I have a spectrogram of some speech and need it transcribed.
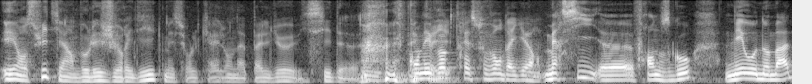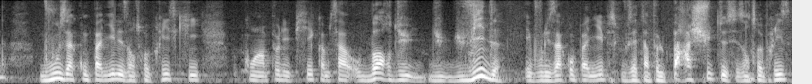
Et ensuite, il y a un volet juridique, mais sur lequel on n'a pas lieu ici de. Qu'on évoque très souvent d'ailleurs. Merci euh, Franz Go, néo-nomade. Vous accompagnez les entreprises qui qui ont un peu les pieds comme ça au bord du, vide et vous les accompagnez parce que vous êtes un peu le parachute de ces entreprises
